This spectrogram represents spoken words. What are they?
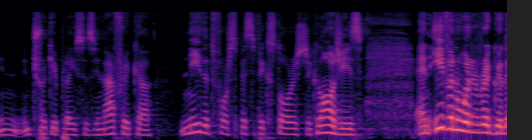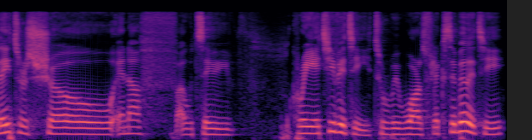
in, in tricky places in Africa needed for specific storage technologies. And even when regulators show enough, I would say, creativity to reward flexibility,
